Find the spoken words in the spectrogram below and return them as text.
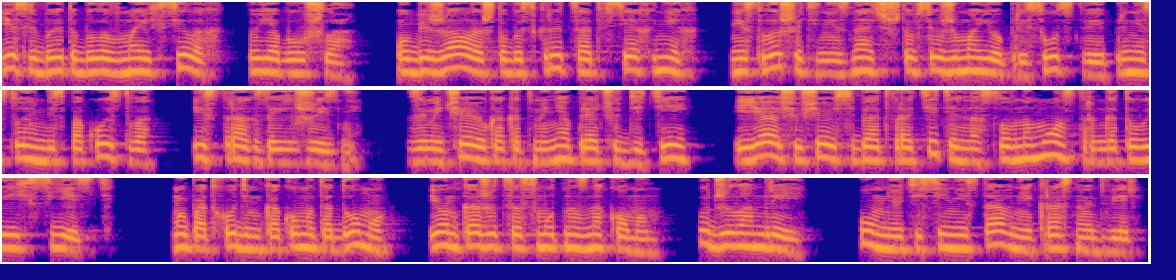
Если бы это было в моих силах, то я бы ушла. Убежала, чтобы скрыться от всех них, не слышать и не знать, что все же мое присутствие принесло им беспокойство и страх за их жизни. Замечаю, как от меня прячут детей, и я ощущаю себя отвратительно, словно монстр, готовый их съесть. Мы подходим к какому-то дому, и он кажется смутно знакомым. Тут жил Андрей. Помню эти синие ставни и красную дверь.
